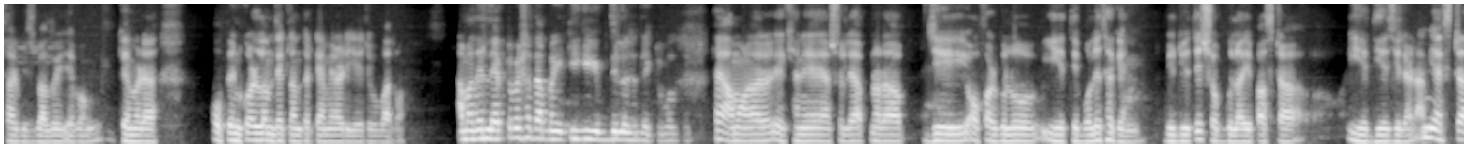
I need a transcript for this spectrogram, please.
সার্ভিস ভালোই এবং ক্যামেরা ওপেন করলাম দেখলাম তার ক্যামেরা ইয়েও ভালো। আমাদের ল্যাপটপের সাথে আপনাকে কি কি গিফট দিল যদি একটু বলতেন? হ্যাঁ আমার এখানে আসলে আপনারা যে অফারগুলো ইয়েতে বলে থাকেন ভিডিওতে সবগুলা এই পাঁচটা ইয়ে দিয়েছিলেন। আমি এক্সট্রা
